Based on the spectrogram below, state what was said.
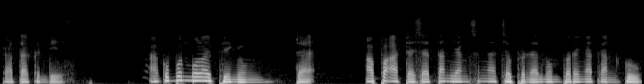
Kata gendis. Aku pun mulai bingung. Da, apa ada setan yang sengaja benar memperingatkanku?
